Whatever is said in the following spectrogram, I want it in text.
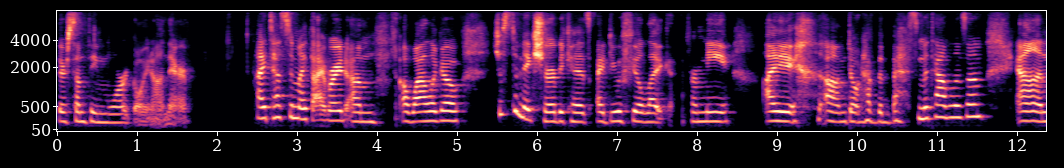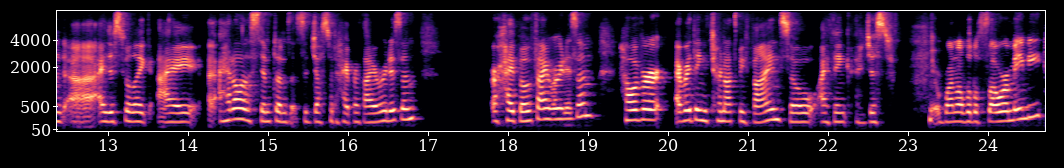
there's something more going on there. I tested my thyroid um, a while ago just to make sure because I do feel like for me, I um, don't have the best metabolism, and uh, I just feel like I I had a lot of symptoms that suggested hyperthyroidism or hypothyroidism. However, everything turned out to be fine, so I think I just run a little slower maybe.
